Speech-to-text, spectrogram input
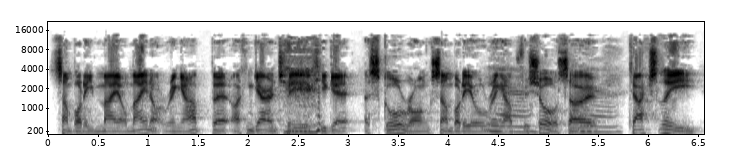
somebody may or may not ring up, but I can guarantee if you get a score wrong, somebody will ring yeah. up for sure. So yeah. to actually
